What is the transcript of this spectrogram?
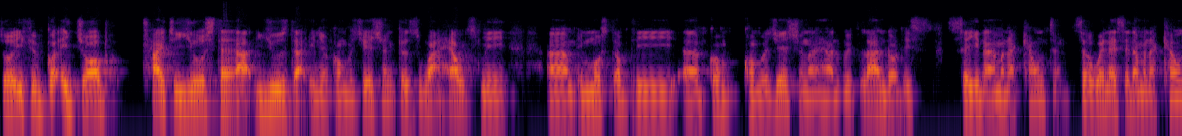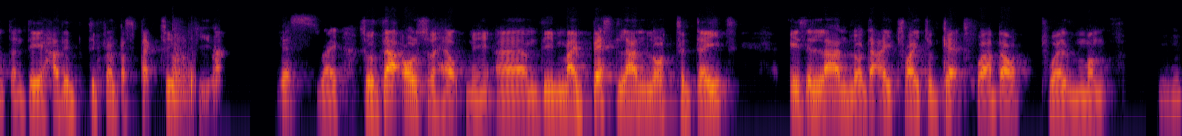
So if you've got a job, try to use that use that in your conversation because what helps me um, in most of the uh, con- conversation I had with landlord is saying I'm an accountant. So when I said I'm an accountant, they had a different perspective of you Yes. right? So that also helped me. Um, the my best landlord to date is a landlord that I tried to get for about 12 months. Mhm.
